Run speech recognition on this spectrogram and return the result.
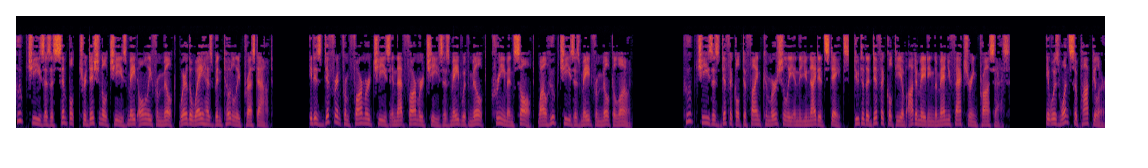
Hoop cheese is a simple, traditional cheese made only from milk, where the whey has been totally pressed out. It is different from farmer cheese in that farmer cheese is made with milk, cream and salt, while hoop cheese is made from milk alone. Hoop cheese is difficult to find commercially in the United States, due to the difficulty of automating the manufacturing process. It was once so popular,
